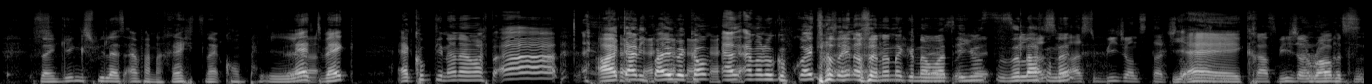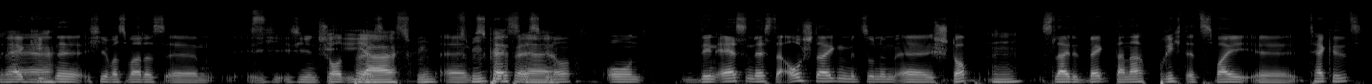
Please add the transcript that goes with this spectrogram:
sein Gegenspieler ist einfach nach rechts, ne? Komplett Ja. weg. Er guckt ihn an, er macht, ah, aber er hat gar nicht Ball bekommen. Er hat einfach nur gefreut, dass er ihn auseinandergenommen hat. ist Ich musste so lachen, hast, du, ne? hast du Bijons Touchdown Yay, krass. Bijan Bijan Robinson, ja, er kriegt eine, hier, was war das? Ähm, hier, hier ein Short Pass. Ja, Screen, ähm, Screen, Screen Pass, Pass, ja, genau. Und den ersten lässt er aussteigen mit so einem äh, Stopp, Mhm. slidet weg, danach bricht er zwei äh, Tackles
